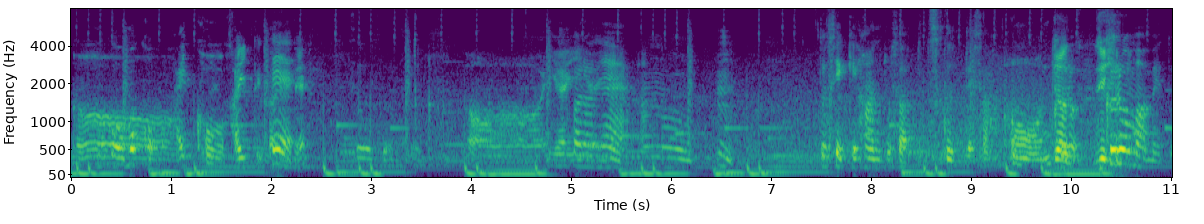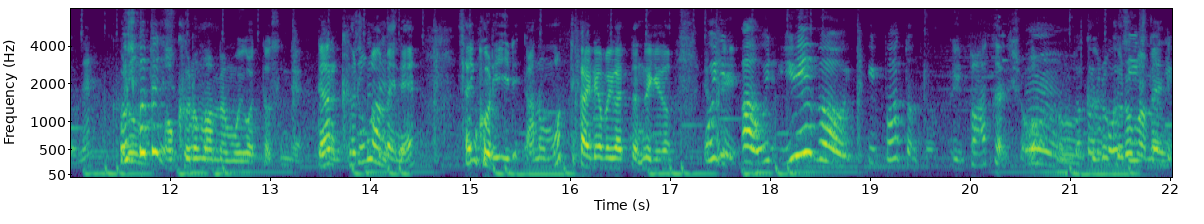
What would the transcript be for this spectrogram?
ら。ここうも後輩後輩って感じね。そうそうそう。ああいやいだからやいやねあのうんと赤飯とさ作ってさ。うんじゃあ黒ぜひ。黒豆とね。美味しかったでしょあ黒豆も良かったですね。だから黒豆ね。最後これ入れあの持って帰ればよかったんだけどおいあおい言えばいっぱいあったんだ。よいっぱいあったでしょ、うん黒豆に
